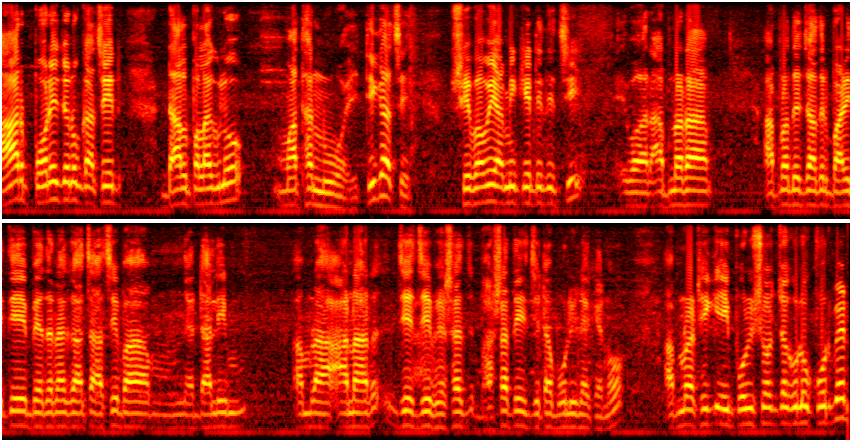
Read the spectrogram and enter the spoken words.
তারপরে যেন গাছের ডালপালাগুলো মাথা নুয় ঠিক আছে? সেভাবেই আমি কেটে দিচ্ছি। এবার আপনারা আপনাদের যাদের বাড়িতে বেদানা গাছ আছে বা ডালিম আমরা আনার যে যে ভাষা ভাষাতেই যেটা বলি না কেন আপনারা ঠিক এই পরিচর্যাগুলো করবেন।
